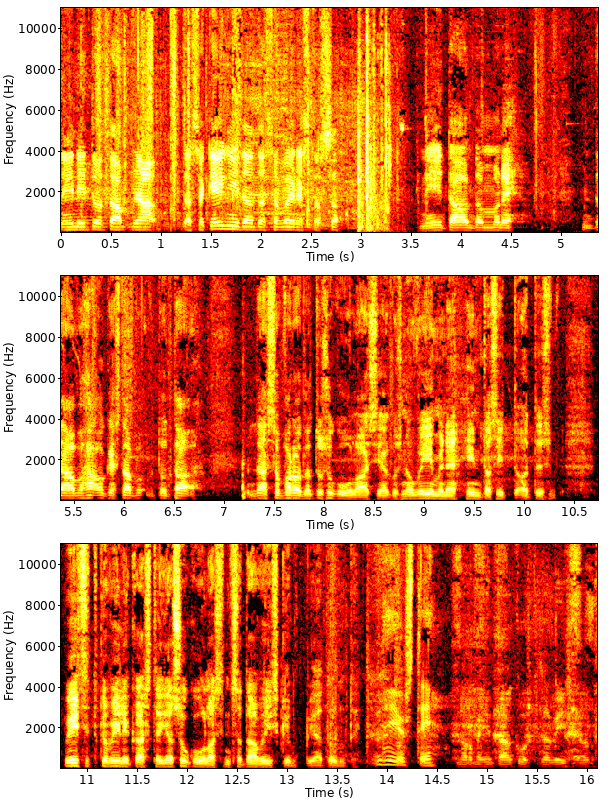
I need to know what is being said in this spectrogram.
Niin, niin tuota, minä tässä kengitän tässä veristossa. Niin tää on tommonen, tää on vähän oikeastaan tota, Tässä on varoiteltu sukulaisia, kun siinä on viimeinen hinta sitten, että viitsitkö vilkasta ja sukulaiset, niin 150 tunti. Niin justiin. Normihinta on 65 euroa.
